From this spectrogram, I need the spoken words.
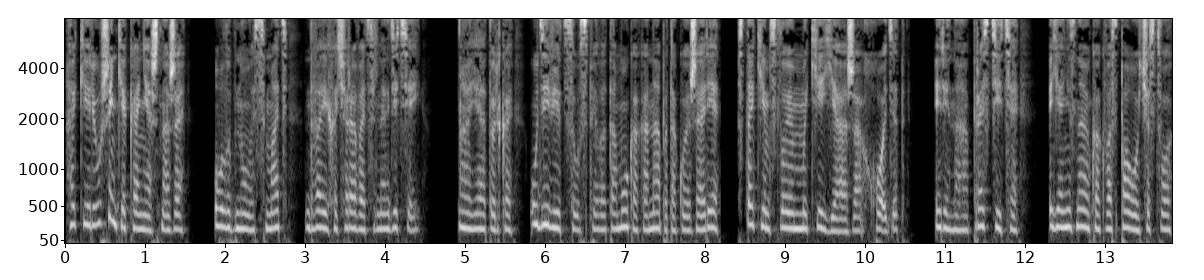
«О Кирюшеньке, конечно же», — улыбнулась мать двоих очаровательных детей. А я только удивиться успела тому, как она по такой жаре с таким слоем макияжа ходит. «Ирина, простите, я не знаю, как вас по отчеству,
